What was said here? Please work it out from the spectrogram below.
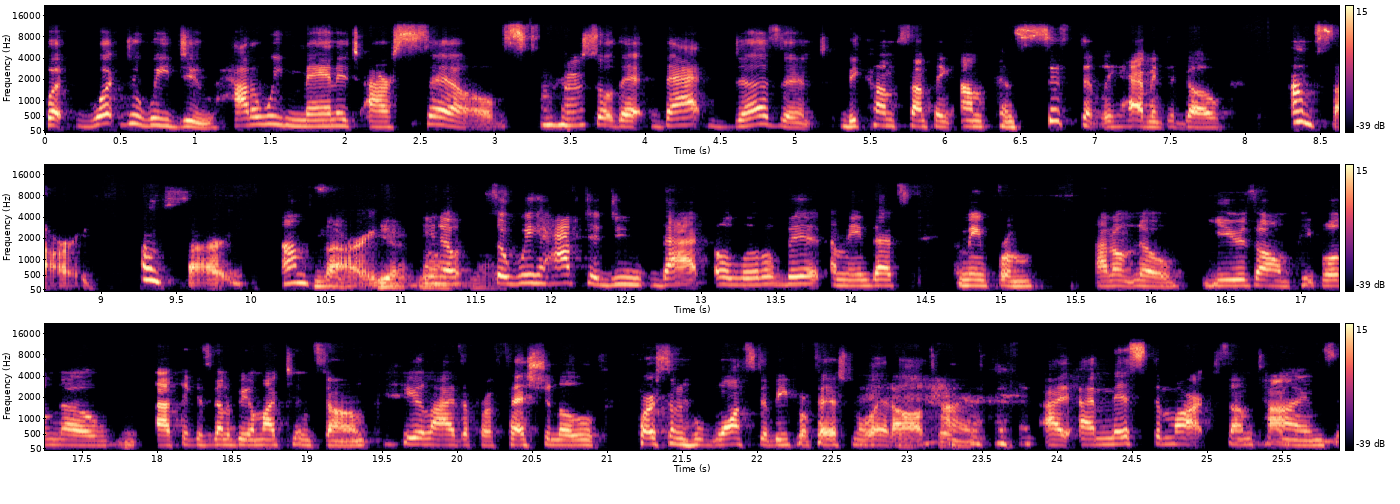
but what do we do? How do we manage ourselves Mhm. so that that doesn't become something I'm consistently having to go, I'm sorry, I'm sorry, I'm sorry. yeah, no, you know, no. so we have to do that a little bit. I mean, that's, I mean, from, I don't know, years on, people know, I think it's going to be on my tombstone. Here lies a professional person who wants to be professional at all times. I, I miss the mark sometimes,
